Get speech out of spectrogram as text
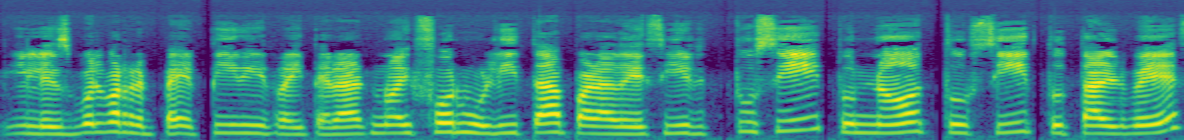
y les vuelvo a repetir y reiterar, no hay formulita para decir tú sí, tú no, tú sí, tú tal vez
